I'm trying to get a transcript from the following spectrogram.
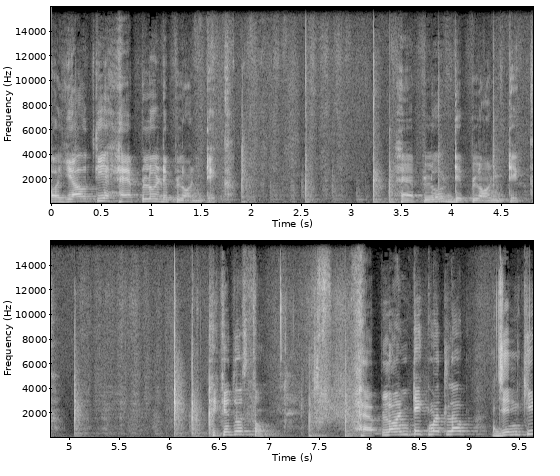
और या होती है हैप्लो डिप्लॉन्टिक हैप्लो डिप्लॉन्टिक ठीक है दोस्तों? हैप्लॉन्टिक मतलब जिनकी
